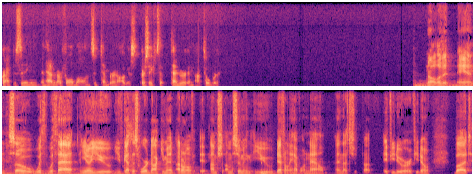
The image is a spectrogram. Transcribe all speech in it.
practicing and, and having our fall ball in September and August or September and October. No, I love it. And so with with that, you know, you you've got this Word document. I don't know if it, I'm I'm assuming that you definitely have one now, and that's uh, if you do or if you don't. But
